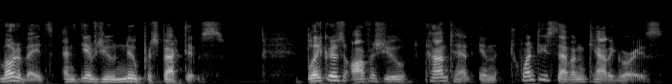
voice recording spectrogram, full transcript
motivates, and gives you new perspectives. Blinkist offers you content in 27 categories.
